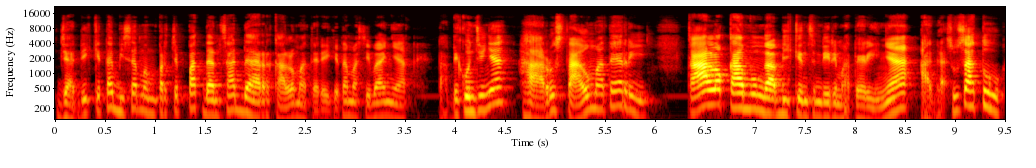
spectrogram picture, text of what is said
Jadi kita bisa mempercepat dan sadar kalau materi kita masih banyak. Tapi kuncinya harus tahu materi. Kalau kamu nggak bikin sendiri materinya, agak susah tuh.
